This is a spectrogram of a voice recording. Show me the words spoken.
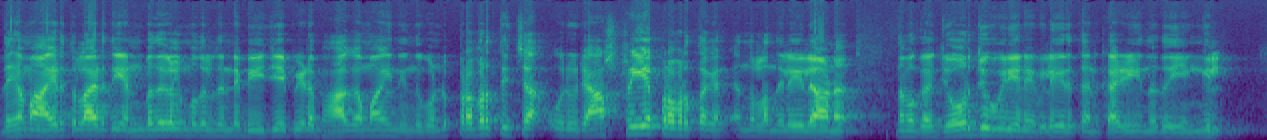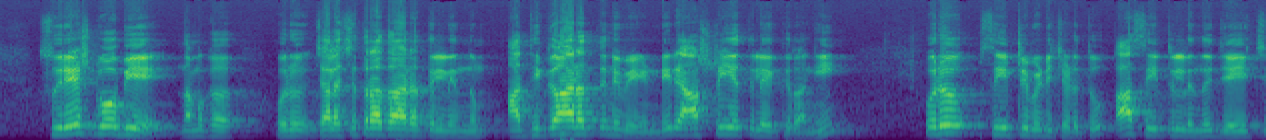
അദ്ദേഹം ആയിരത്തി തൊള്ളായിരത്തി എൺപതുകൾ മുതൽ തന്നെ ബി ജെ പിയുടെ ഭാഗമായി നിന്നുകൊണ്ട് പ്രവർത്തിച്ച ഒരു രാഷ്ട്രീയ പ്രവർത്തകൻ എന്നുള്ള നിലയിലാണ് നമുക്ക് ജോർജ് കുര്യനെ വിലയിരുത്താൻ കഴിയുന്നത് എങ്കിൽ സുരേഷ് ഗോപിയെ നമുക്ക് ഒരു ചലച്ചിത്ര താരത്തിൽ നിന്നും അധികാരത്തിന് വേണ്ടി രാഷ്ട്രീയത്തിലേക്ക് ഇറങ്ങി ഒരു സീറ്റ് പിടിച്ചെടുത്തു. ആ സീറ്റിൽ നിന്ന് ജയിച്ച്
